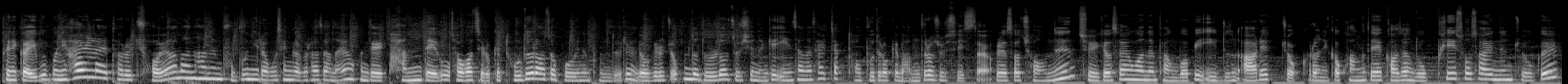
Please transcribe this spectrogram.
그러니까 이 부분이 하이 라이터를 줘야만 하는 부분이라고 생각을 하잖아요. 근데 반대로 저같이 이렇게 도드라져 보이는 분들은 여기를 조금 더 눌러주시는 게 인상을 살짝 더 부드럽게 만들어줄 수 있어요. 그래서 저는 즐겨 사용하는 방법이 이 눈 아래쪽, 그러니까 광대의 가장 높이 솟아있는 쪽을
